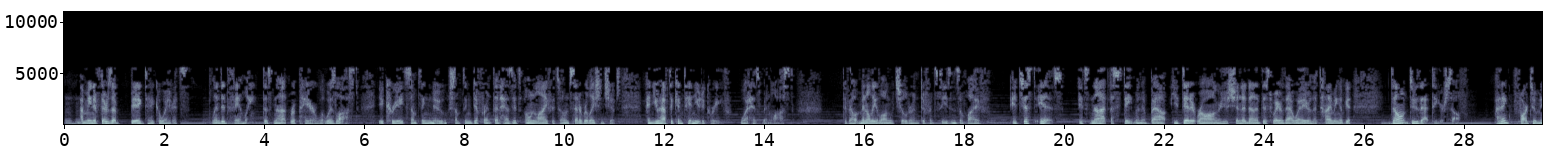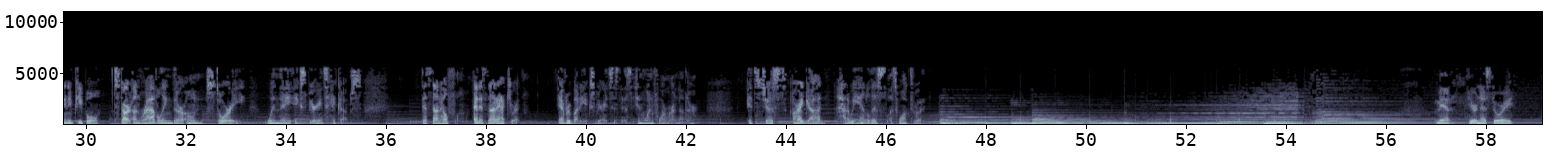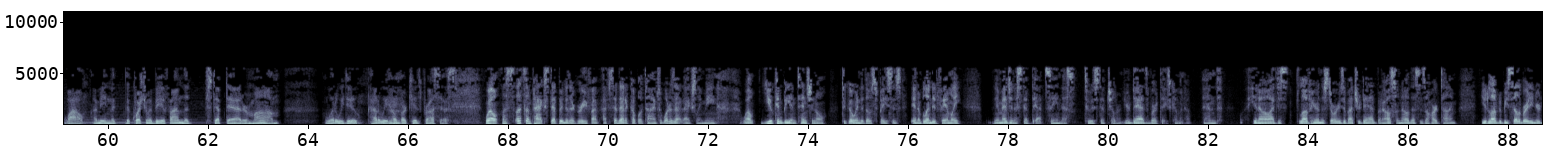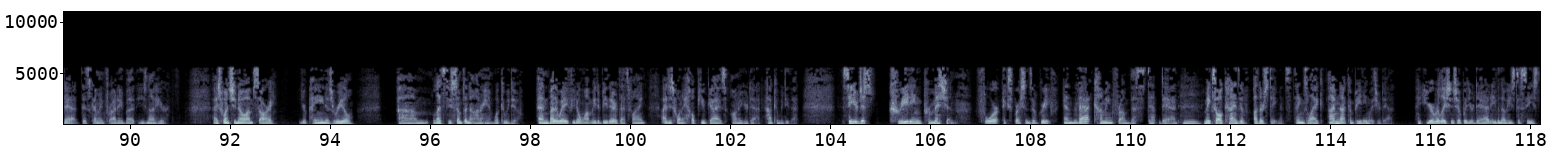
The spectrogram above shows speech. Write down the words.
Mm-hmm. I mean, if there's a big takeaway, it's blended family does not repair what was lost. It creates something new, something different that has its own life, its own set of relationships, and you have to continue to grieve what has been lost developmentally along with children, different seasons of life. It just is. It's not a statement about you did it wrong or you shouldn't have done it this way or that way or the timing of it. Don't do that to yourself. I think far too many people start unraveling their own story when they experience hiccups. That's not helpful and it's not accurate. Everybody experiences this in one form or another. It's just, all right, God, how do we handle this? Let's walk through it. Man, hearing that story, wow. I mean, the the question would be if I'm the stepdad or mom, what do we do? How do we help mm. our kids process? Well, let's let's unpack step into their grief. I've I've said that a couple of times. So what does that actually mean? Well, you can be intentional to go into those spaces in a blended family. Imagine a stepdad saying this to his stepchildren. Your dad's birthday's coming up and you know, I just love hearing the stories about your dad, but I also know this is a hard time. You'd love to be celebrating your dad this coming Friday, but he's not here. I just want you to know I'm sorry. Your pain is real. Um, let's do something to honor him. What can we do? And by the way, if you don't want me to be there, that's fine. I just want to help you guys honor your dad. How can we do that? See, you're just creating permission for expressions of grief. And that coming from the stepdad hmm. makes all kinds of other statements. Things like, I'm not competing with your dad. Your relationship with your dad, even though he's deceased,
